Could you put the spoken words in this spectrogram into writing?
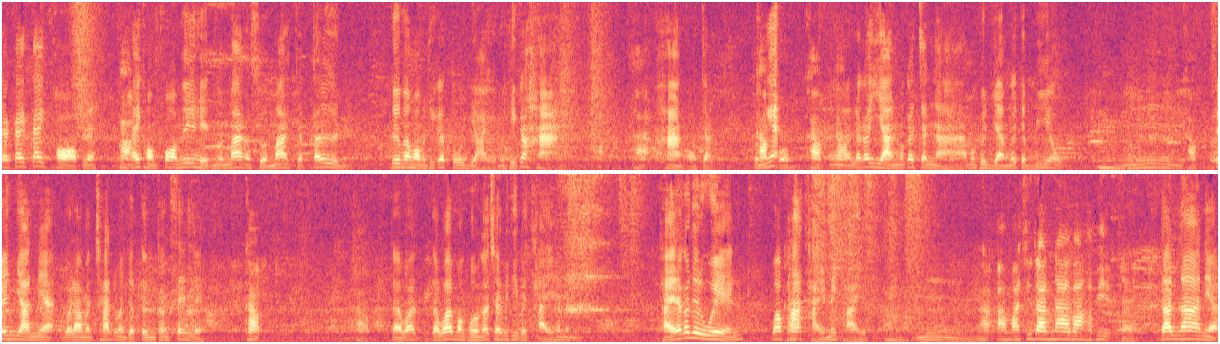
จะใกล้ใกล้ขอบเลยครับไอ้ของปลอมที่เห็นมันมากส่วนมากจะตื้นตื้นมาพอบางทีก็ตัวใหญ่บางทีก็ห่างฮะห่างออกจากตรงครับเนี้ยผมครับเอครัอบแล้วก็ยันมันก็จะหนาบางคนยันมันก็จะเบี้ยวอืมอืมครับเส้นยันเนี่ยเวลามันชัดมันจะตึงทั้งเส้นเลยครับครับแต่ว่าแต่ว่าบางคนก็ใช้วิธีไปไถให้มัน ไถแล้วก็จะดูเห็นว่าพระไถไม่ไถอืมอืมนะอะมาที่ด้านหน้าบ้างครับพี่ใช่ด้านหน้าเนี่ย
